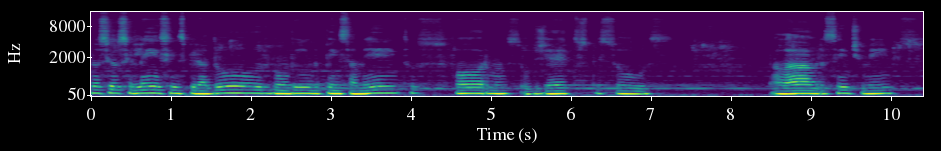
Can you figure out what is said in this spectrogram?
No seu silêncio inspirador vão vindo pensamentos, formas, objetos, pessoas, palavras, sentimentos.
